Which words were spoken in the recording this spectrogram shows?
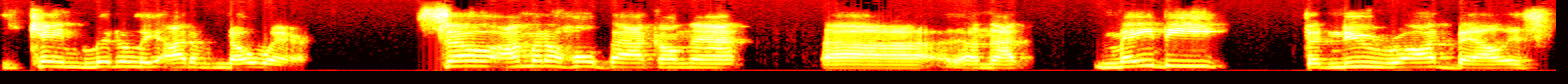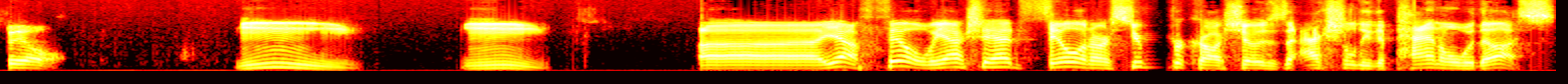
he came literally out of nowhere. So I'm going to hold back on that. Uh, on that, maybe the new Rodbell is Phil. Mm. Mm. Uh, yeah, Phil. We actually had Phil in our Supercross shows. Actually the panel with us.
